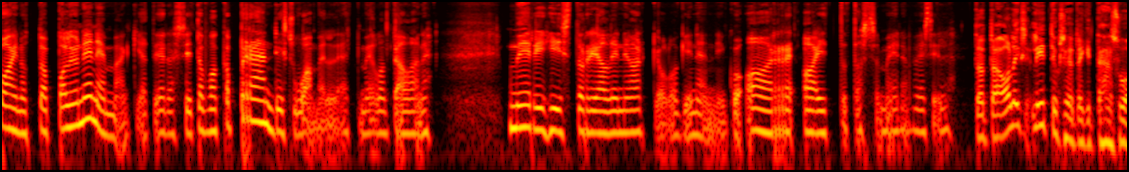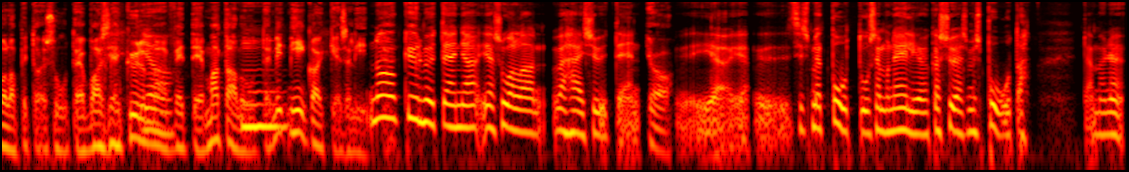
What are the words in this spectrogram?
painottaa paljon enemmänkin ja tehdä siitä vaikka brändi Suomelle, että meillä on tällainen merihistoriallinen arkeologinen niin aarreaitto tässä meidän vesillä. Tota, oliko, liittyykö se jotenkin tähän suolapitoisuuteen vai siihen kylmään Joo. veteen, mataluuteen? Mm. Mi- mihin kaikkeen se liittyy? No kylmyyteen ja, ja suolaan vähäisyyteen. Joo. Ja, ja, siis meiltä puuttuu semmoinen eliö, joka syö esimerkiksi puuta. Tämmöinen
